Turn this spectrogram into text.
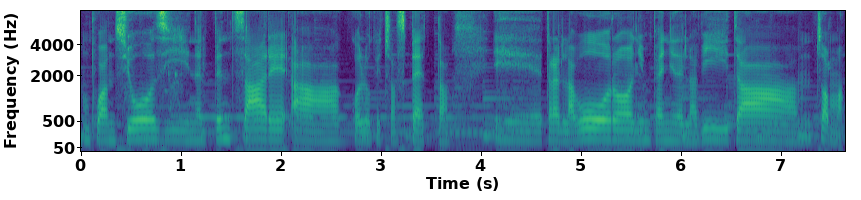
un po' ansiosi nel pensare a quello che ci aspetta, e tra il lavoro, gli impegni della vita, insomma,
